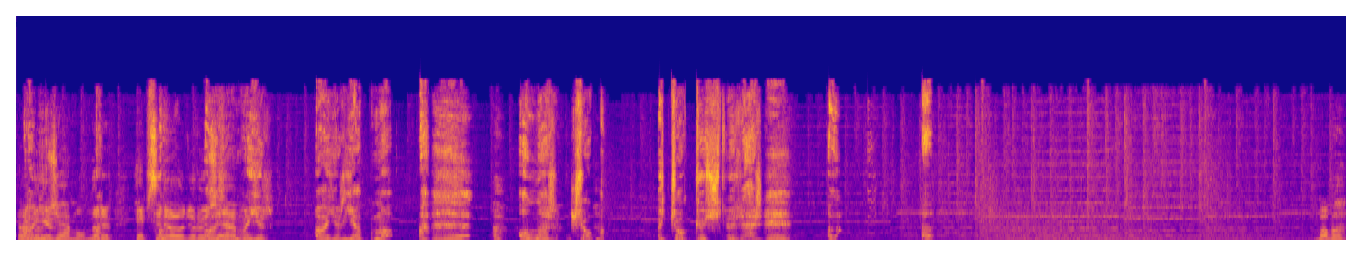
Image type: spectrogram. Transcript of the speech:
Hayır. Öldüreceğim onları. Hepsini Hayır, öldüreceğim. hayır. Hayır yapma. Onlar çok, çok güçlüler. Baba.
